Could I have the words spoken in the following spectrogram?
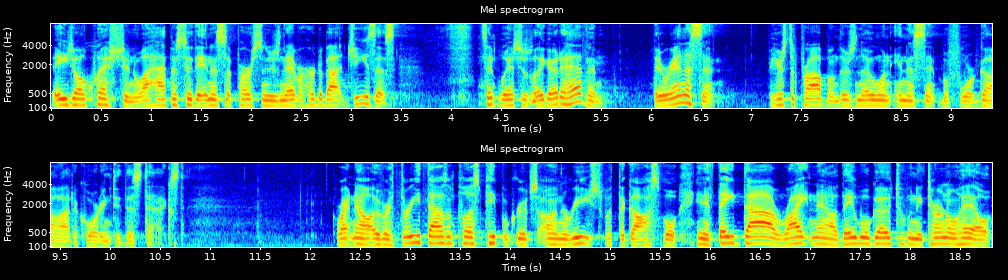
The age old question what happens to the innocent person who's never heard about Jesus? Simply answers, well, they go to heaven. They were innocent. But here's the problem there's no one innocent before God, according to this text. Right now, over 3,000 plus people groups are unreached with the gospel. And if they die right now, they will go to an eternal hell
